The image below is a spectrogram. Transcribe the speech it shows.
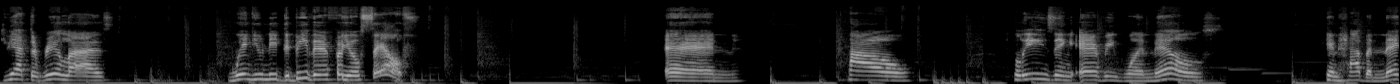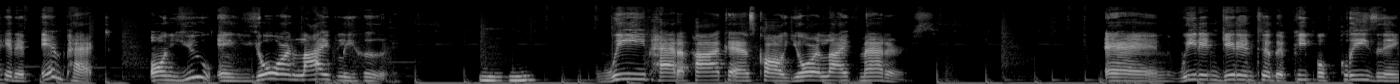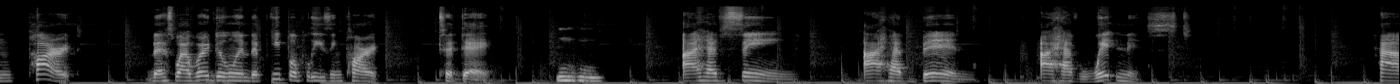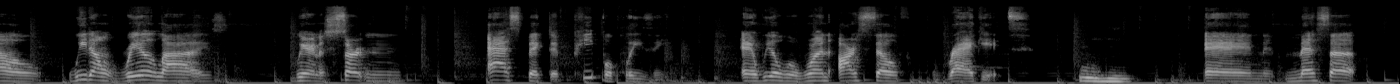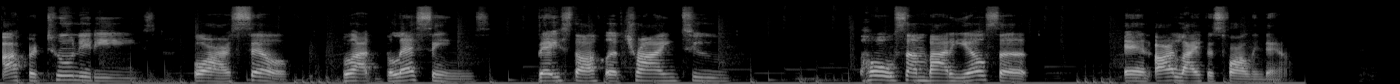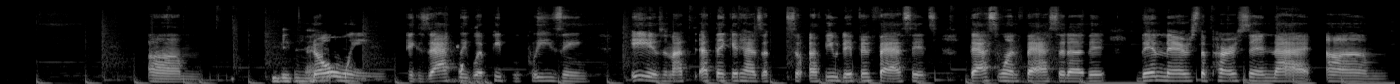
you have to realize when you need to be there for yourself and how pleasing everyone else can have a negative impact on you and your livelihood. Mm-hmm. We've had a podcast called Your Life Matters. And we didn't get into the people pleasing part. That's why we're doing the people pleasing part today. Mm-hmm. I have seen, I have been, I have witnessed how we don't realize we're in a certain aspect of people pleasing and we will run ourselves ragged mm-hmm. And mess up opportunities for ourselves, block blessings based off of trying to hold somebody else up and our life is falling down. Um, knowing exactly what people pleasing is and I, I think it has a, a few different facets. That's one facet of it. Then there's the person that um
